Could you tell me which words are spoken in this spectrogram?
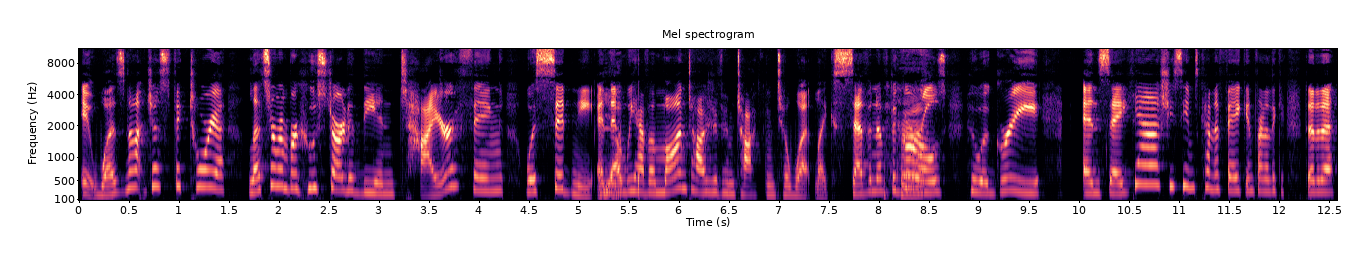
it was not just Victoria. Let's remember who started the entire thing was Sydney, and then we have a montage of him talking to what, like seven of the uh-huh. girls who agree and say, "Yeah, she seems kind of fake in front of the da da da,"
